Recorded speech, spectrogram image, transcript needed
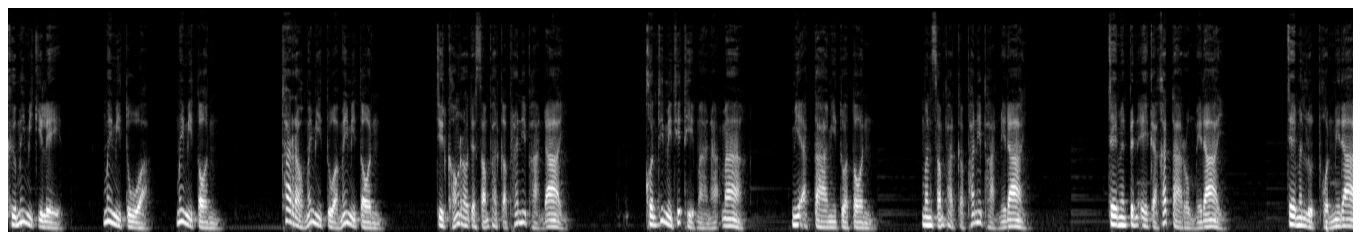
คือไม่มีกิเลส ไม่มีตัว ไม่มีตน ถ้าเราไม่มีตัวไม่มีตน จิตของเราจะสัมผัสกับพระนิพพานได้ คนที่มีทิฏฐิมานะมาก มีอัตตา มีตัวตน มันสัมผัสกับพระนิพพานไม่ได้ ใจมันเป็นเอกคตารมไม่ได้ ใจมันหลุดพ้นไม่ได้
